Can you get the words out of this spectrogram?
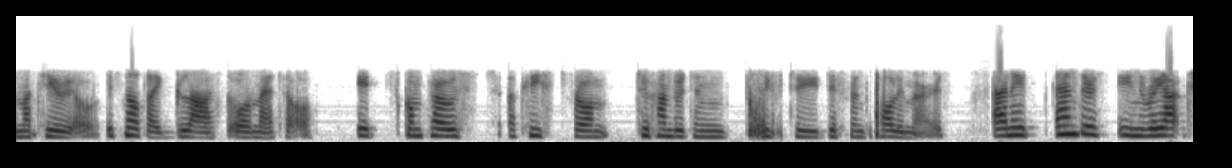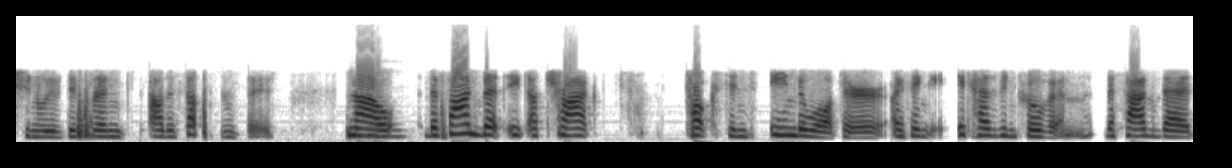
material. It's not like glass or metal. It's composed at least from 250 different polymers. And it enters in reaction with different other substances. Now, mm-hmm. the fact that it attracts toxins in the water, I think it has been proven. The fact that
